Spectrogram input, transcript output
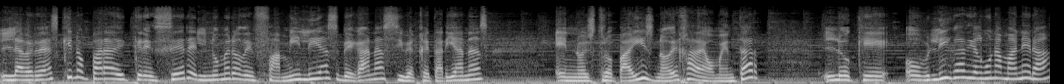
La verdad es que no para de crecer el número de familias veganas y vegetarianas en nuestro país, no deja de aumentar, lo que obliga de alguna manera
